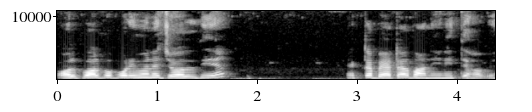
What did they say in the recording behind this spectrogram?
অল্প অল্প পরিমাণে জল দিয়ে একটা ব্যাটার বানিয়ে নিতে হবে।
